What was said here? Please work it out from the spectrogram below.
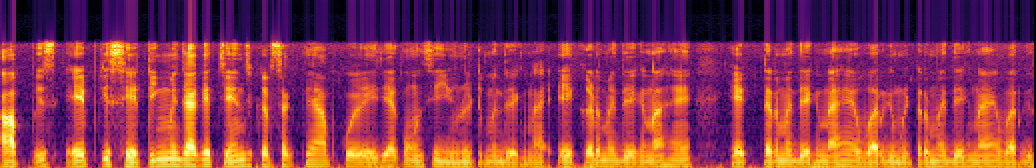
आप इस ऐप की सेटिंग में जाके चेंज कर सकते हैं। आपको एरिया कौन सी यूनिट में देखना है? एकड़ में देखना है हेक्टेयर में देखना है, वर्ग मीटर में देखना है, वर्ग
